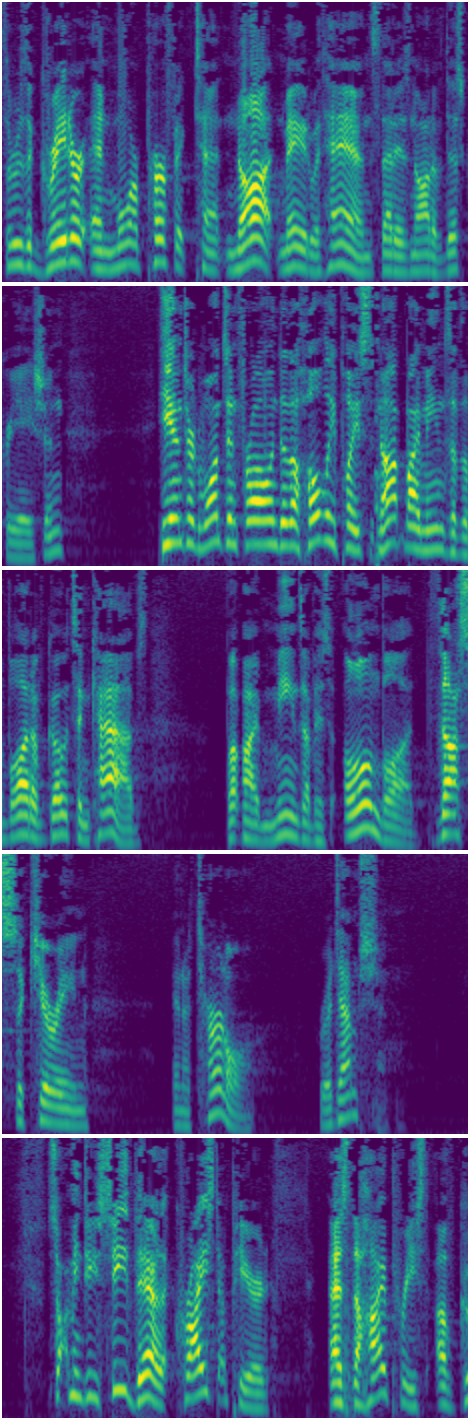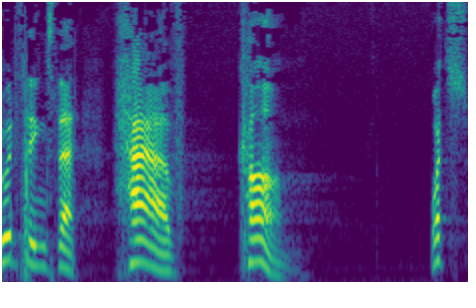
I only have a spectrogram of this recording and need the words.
through the greater and more perfect tent, not made with hands, that is not of this creation, he entered once and for all into the holy place, not by means of the blood of goats and calves, but by means of his own blood, thus securing an eternal redemption. So, I mean, do you see there that Christ appeared as the high priest of good things that have come? What's,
